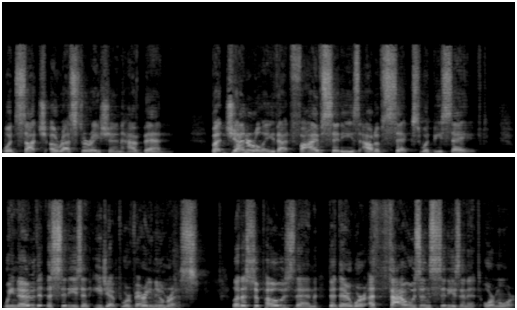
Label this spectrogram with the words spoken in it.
would such a restoration have been? But generally, that five cities out of six would be saved. We know that the cities in Egypt were very numerous. Let us suppose then that there were a thousand cities in it or more.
